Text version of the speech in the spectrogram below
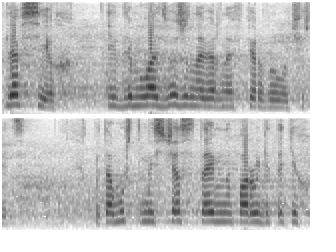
для всех и для молодежи, наверное, в первую очередь. Потому что мы сейчас стоим на пороге таких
